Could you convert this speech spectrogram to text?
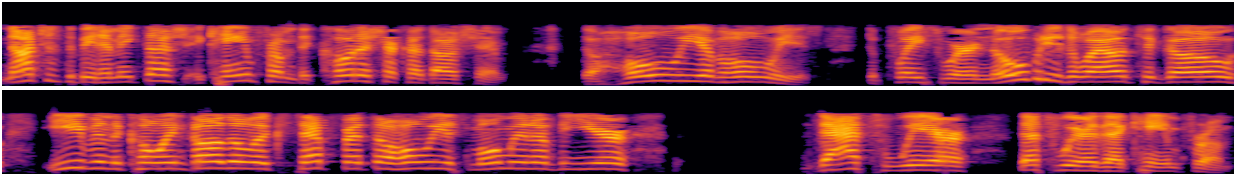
not just the Beit HaMikdash, it came from the Kodesh HaKadoshim, the Holy of Holies, the place where nobody's allowed to go, even the Kohen Gadol, except at the holiest moment of the year. That's where, that's where that came from.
